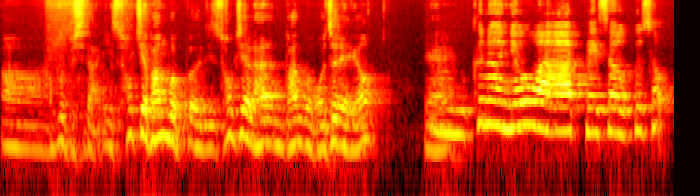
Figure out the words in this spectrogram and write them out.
아, 한번 봅시다. 이 속죄 방법, 어, 이 속죄를 하는 방법 5절에요. 예. 음, 그는 여호와 앞에서 그 소,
